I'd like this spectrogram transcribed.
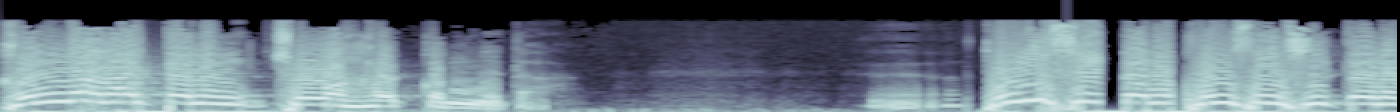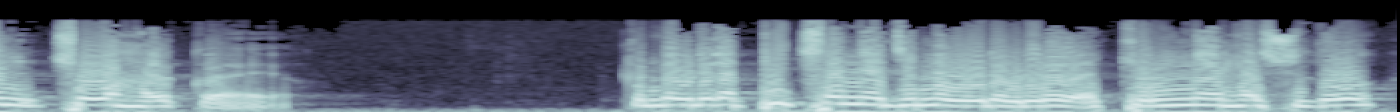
건강할 때는 좋아할 겁니다. 돈 있을 때는 돈세 있을 때는 좋아할 거예요. 근데 우리가 비천해지면 오히려 우리를 경멸할 수도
